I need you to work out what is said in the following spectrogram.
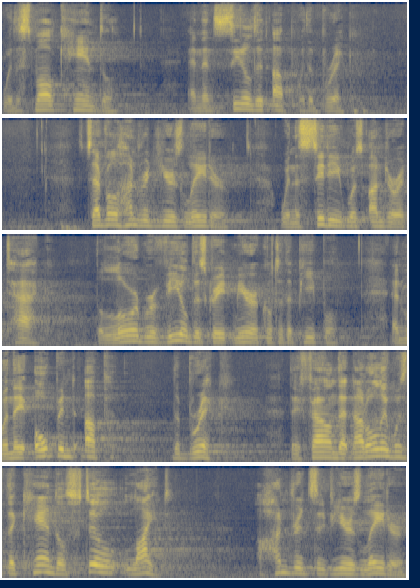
with a small candle and then sealed it up with a brick. Several hundred years later, when the city was under attack, the Lord revealed this great miracle to the people. And when they opened up the brick, they found that not only was the candle still light, hundreds of years later,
